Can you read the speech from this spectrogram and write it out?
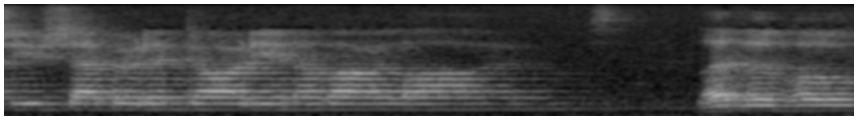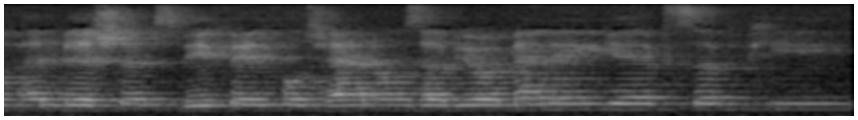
as chief shepherd and guardian of our lives. Let the Pope and bishops be faithful channels of your many gifts of peace.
